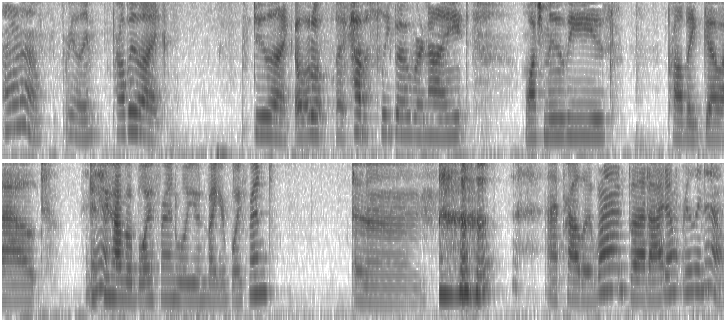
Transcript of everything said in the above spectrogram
I don't know, really. Probably like do like a little like have a sleepover night, watch movies, probably go out. And If yeah. you have a boyfriend, will you invite your boyfriend? um, I probably won't, but I don't really know.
